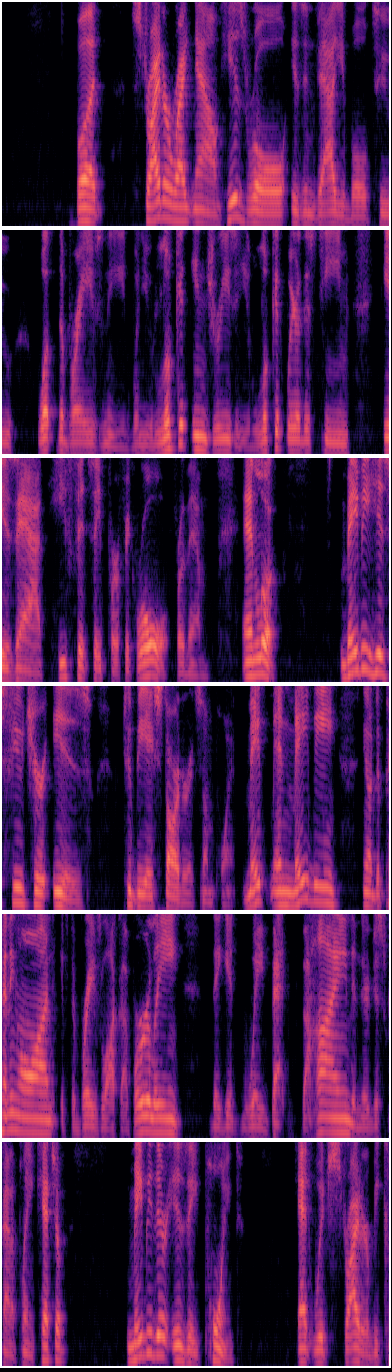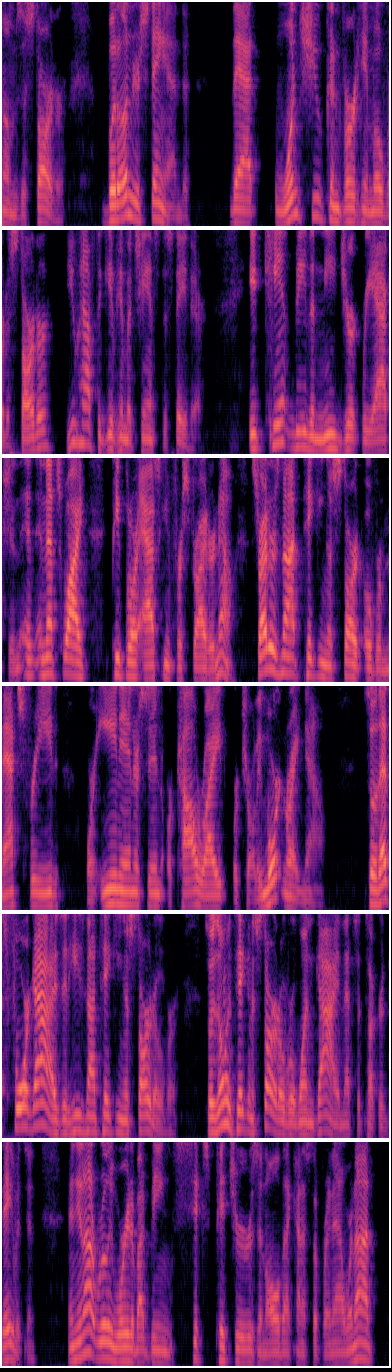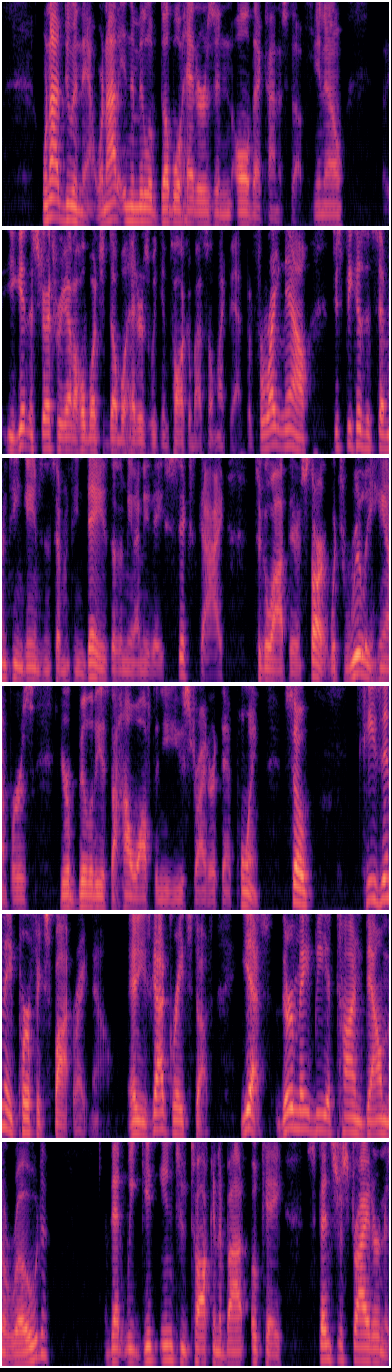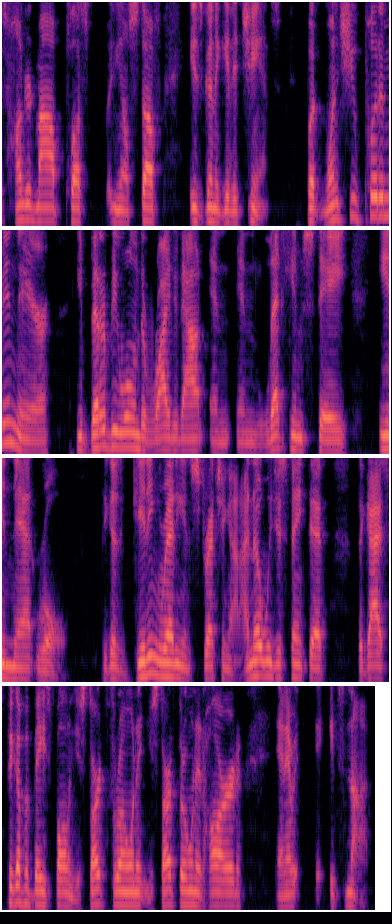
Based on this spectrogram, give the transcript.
But Strider right now, his role is invaluable to what the Braves need. When you look at injuries and you look at where this team is at, he fits a perfect role for them. And look, maybe his future is to be a starter at some point. Maybe and maybe, you know, depending on if the Braves lock up early, they get way back behind and they're just kind of playing catch up. Maybe there is a point at which Strider becomes a starter, but understand that once you convert him over to starter, you have to give him a chance to stay there. It can't be the knee jerk reaction. And, and that's why people are asking for Strider now. Strider's not taking a start over Max Fried or Ian Anderson or Kyle Wright or Charlie Morton right now. So that's four guys that he's not taking a start over. So he's only taking a start over one guy, and that's a Tucker Davidson. And you're not really worried about being six pitchers and all that kind of stuff right now. We're not we're not doing that. We're not in the middle of double headers and all that kind of stuff. You know, you get in a stretch where you got a whole bunch of double headers, we can talk about something like that. But for right now, just because it's 17 games in 17 days doesn't mean I need a sixth guy to go out there and start, which really hampers your ability as to how often you use Strider at that point. So he's in a perfect spot right now, and he's got great stuff yes, there may be a time down the road that we get into talking about, okay, Spencer Strider and his 100 mile plus, you know, stuff is going to get a chance. But once you put him in there, you better be willing to ride it out and and let him stay in that role because getting ready and stretching out. I know we just think that the guys pick up a baseball and you start throwing it and you start throwing it hard and it's not.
